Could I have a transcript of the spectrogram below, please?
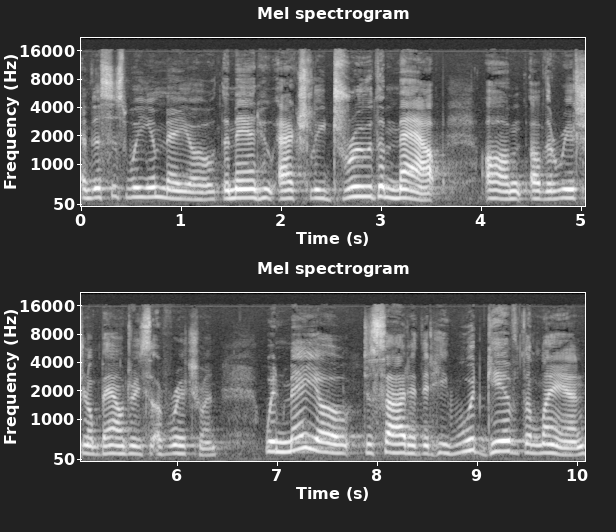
and this is William Mayo, the man who actually drew the map um, of the original boundaries of Richmond. When Mayo decided that he would give the land,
